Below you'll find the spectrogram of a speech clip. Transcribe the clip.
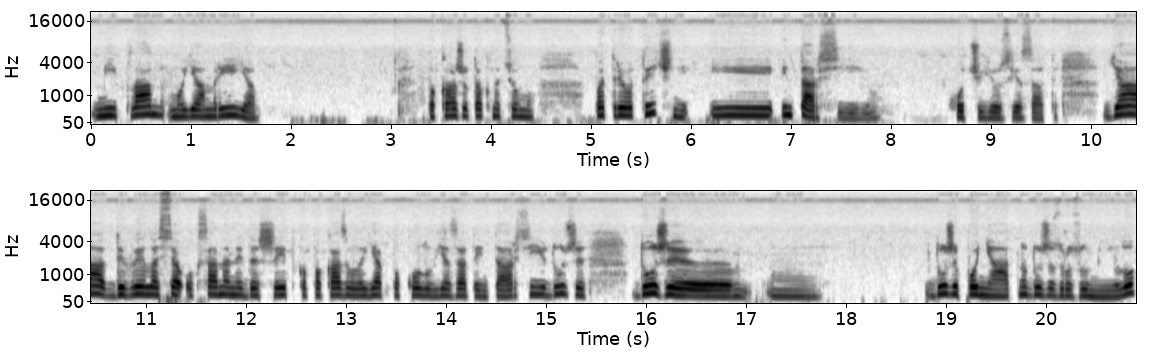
мій план, моя мрія. Покажу так на цьому патріотичний і інтарсією. Хочу його зв'язати. Я дивилася, Оксана Недешитко показувала, як по колу в'язати інтарсію. Дуже, дуже, е, дуже понятно, дуже зрозуміло.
